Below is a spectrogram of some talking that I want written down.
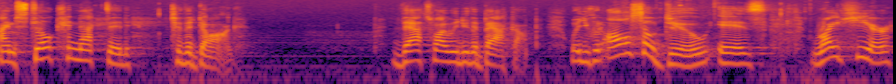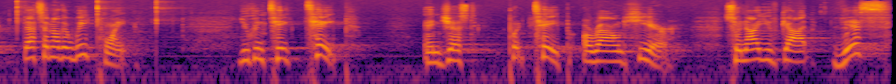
I'm still connected to the dog. That's why we do the backup. What you can also do is right here, that's another weak point. You can take tape and just put tape around here. So now you've got this,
